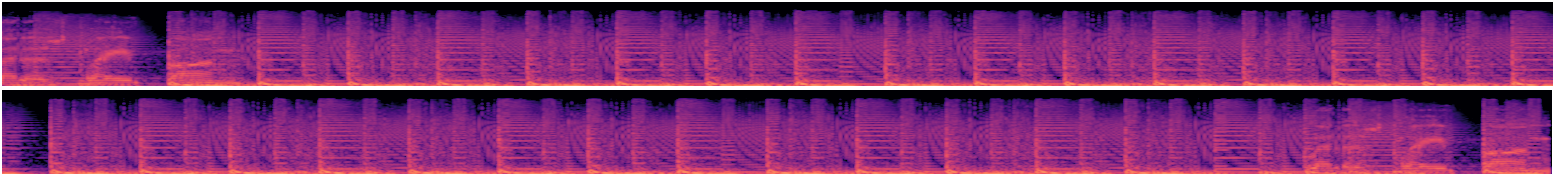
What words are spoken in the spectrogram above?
Let us play fun. Let us play fun.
